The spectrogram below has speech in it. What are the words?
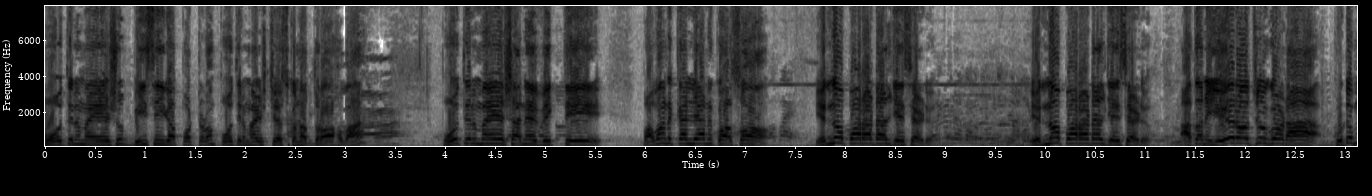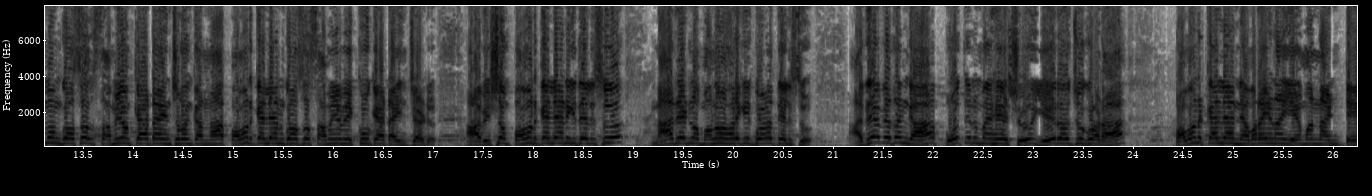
పోతిన మహేష్ బీసీగా పుట్టడం పోతిన మహేష్ చేసుకున్న ద్రోహమా? పోతిన మహేష్ అనే వ్యక్తి పవన్ కళ్యాణ్ కోసం ఎన్నో పోరాటాలు చేశాడు. ఎన్నో పోరాటాలు చేశాడు. అతను ఏ రోజు కూడా కుటుంబం కోసం సమయం కేటాయించడం కన్నా పవన్ కళ్యాణ్ కోసం సమయం ఎక్కువ కేటాయించాడు. ఆ విషయం పవన్ కళ్యాణ్కి తెలుసు నాదేండ్ల మనోహర్కి కూడా తెలుసు. అదే విధంగా పోతిన మహేష్ ఏ రోజు కూడా పవన్ కళ్యాణ్ ఎవరైనా ఏమన్నా అంటే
